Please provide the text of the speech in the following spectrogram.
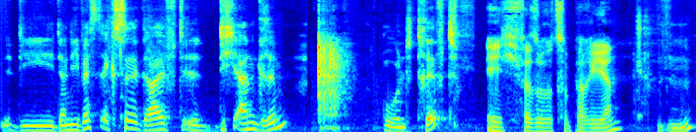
die, dann die Westechse greift äh, dich an, Grimm, und trifft. Ich versuche zu parieren. Mhm.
